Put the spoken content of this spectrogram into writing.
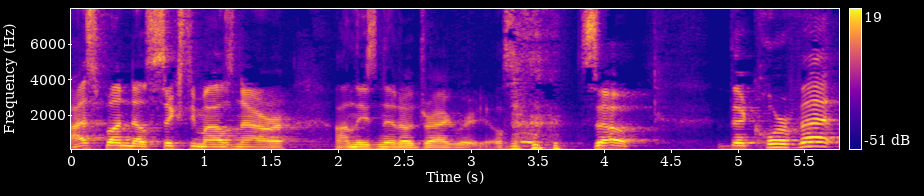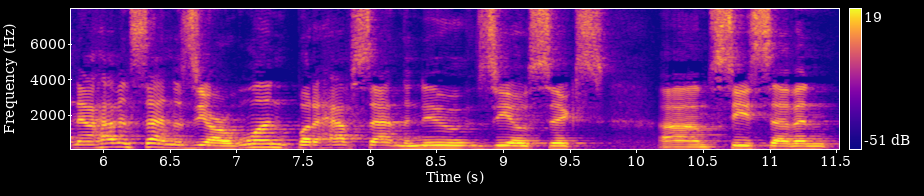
I spun down 60 miles an hour on these Nitto drag radials. so the Corvette, now I haven't sat in the ZR1, but I have sat in the new Z06 um, C7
